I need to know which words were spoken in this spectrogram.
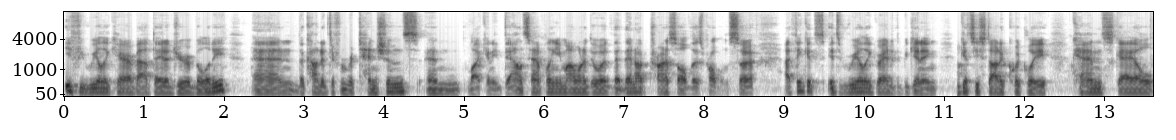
If you really care about data durability and the kind of different retentions and like any downsampling you might want to do it, they're not trying to solve those problems. So I think it's it's really great at the beginning, gets you started quickly, can scale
